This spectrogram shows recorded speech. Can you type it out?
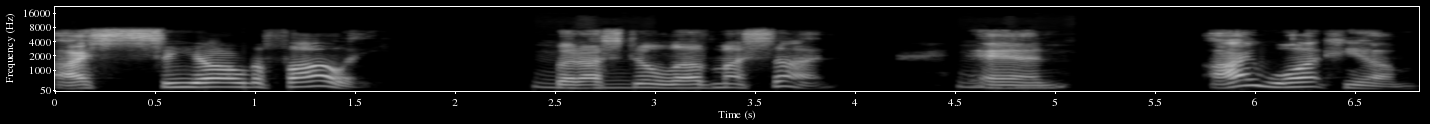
I see all the folly, mm-hmm. but I mm-hmm. still love my son, mm-hmm. and I want him,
